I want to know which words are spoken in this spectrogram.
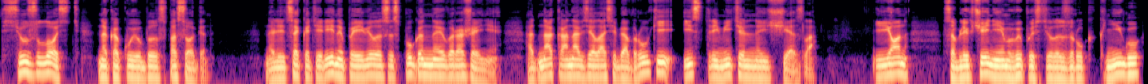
всю злость, на какую был способен. На лице Катерины появилось испуганное выражение, однако она взяла себя в руки и стремительно исчезла. Йон с облегчением выпустил из рук книгу,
